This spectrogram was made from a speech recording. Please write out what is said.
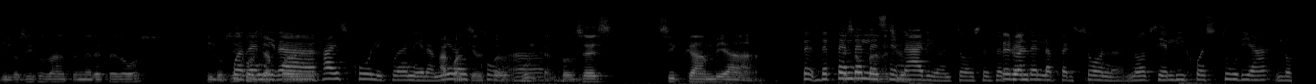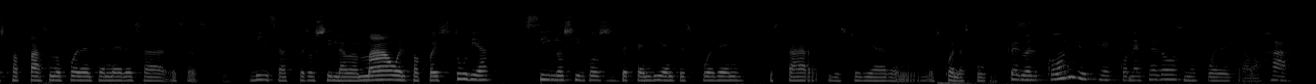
y los hijos van a tener F2 y los pueden hijos ir a high school y pueden ir a middle cualquier school. escuela pública. Ah, Entonces sí cambia. depende del escenario, entonces, depende de la persona, ¿no? Si el hijo estudia, los papás no pueden tener esa, esas visas, pero si la mamá o el papá estudia, sí los hijos dependientes pueden estar y estudiar en escuelas públicas. Pero el cónyuge con F2 no puede trabajar,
